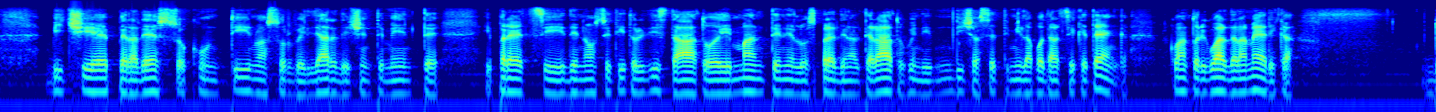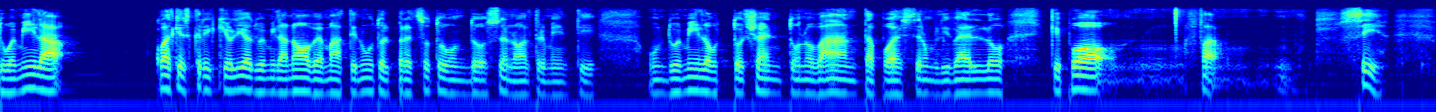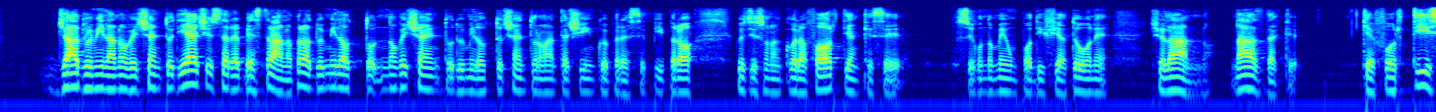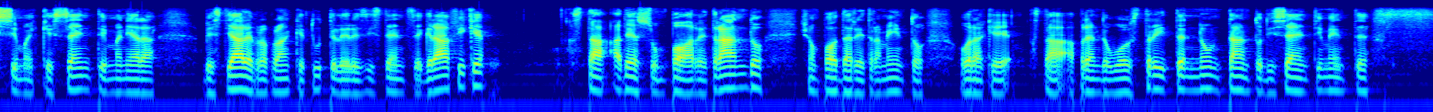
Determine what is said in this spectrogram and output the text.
BCE per adesso continua a sorvegliare decentemente i prezzi dei nostri titoli di Stato e mantiene lo spread inalterato, quindi 17.000 può darsi che tenga. Per quanto riguarda l'America, 2000 qualche scricchiolio a 2009 ma ha tenuto il prezzo tondo, se no altrimenti un 2890 può essere un livello che può fare sì già 2910 sarebbe strano però 2900 2895 per SP però questi sono ancora forti anche se secondo me un po' di fiatone ce l'hanno. Nasdaq che è fortissimo e che sente in maniera bestiale proprio anche tutte le resistenze grafiche sta adesso un po' arretrando, c'è un po' d'arretramento ora che sta aprendo Wall Street, non tanto di sentiment,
